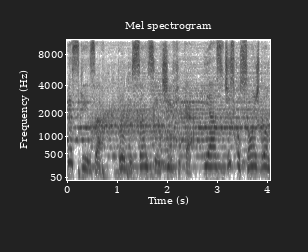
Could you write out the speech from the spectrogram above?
Pesquisa, produção científica e as discussões do ambiente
